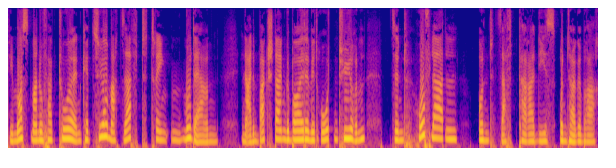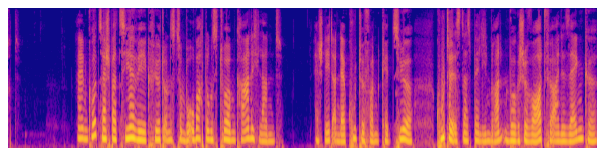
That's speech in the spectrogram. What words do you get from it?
Die Mostmanufaktur in Ketzyr macht Saft trinken modern. In einem Backsteingebäude mit roten Türen sind Hofladen und Saftparadies untergebracht. Ein kurzer Spazierweg führt uns zum Beobachtungsturm Kranichland. Er steht an der Kute von Ketzür. Kute ist das berlin-brandenburgische Wort für eine Senke.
